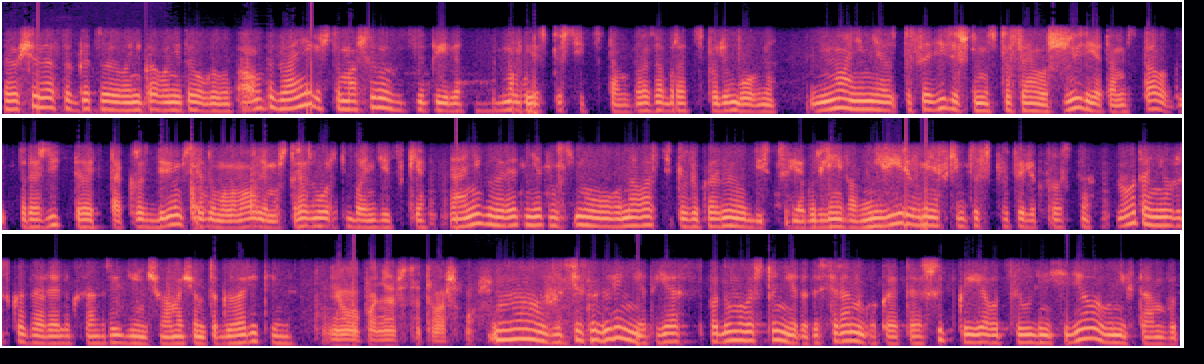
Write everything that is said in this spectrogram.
Вообще нас тут готовила, никого не трогала. А мы позвонили, что машину зацепили. Могли спуститься там, разобраться полюбовно. Ну, они меня посадили, что мы спасаем ваше жизнь. Я там стала, говорю, подождите, давайте так разберемся. Я думала, мало ли, может, разборки бандитские. А они говорят, нет, ну, на вас типа заказное убийство. Я говорю, я вам не верю, меня с кем-то спутали просто. Ну, вот они уже сказали, Александр Евгеньевич, вам о чем-то говорит имя? И вы поняли, что это ваш муж? Ну, честно говоря, нет. Я подумала, что нет, это все равно какая-то ошибка. Я вот целый день сидела у них там вот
